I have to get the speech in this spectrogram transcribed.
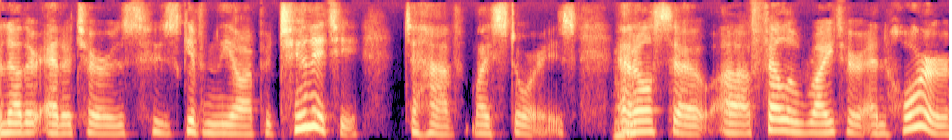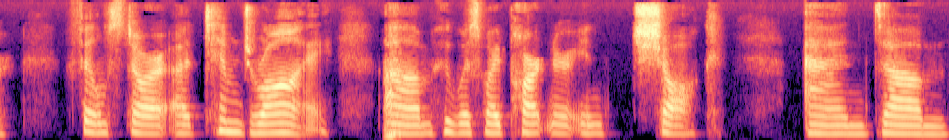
another editor who's given the opportunity to have my stories. Mm-hmm. And also a fellow writer and horror film star, uh, Tim Dry, mm-hmm. um, who was my partner in Shock and, um,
